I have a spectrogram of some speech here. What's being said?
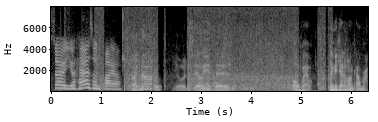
Sir, your hair's on fire. I know. Yo, this alien dead? Oh wow. Let me get it on camera.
